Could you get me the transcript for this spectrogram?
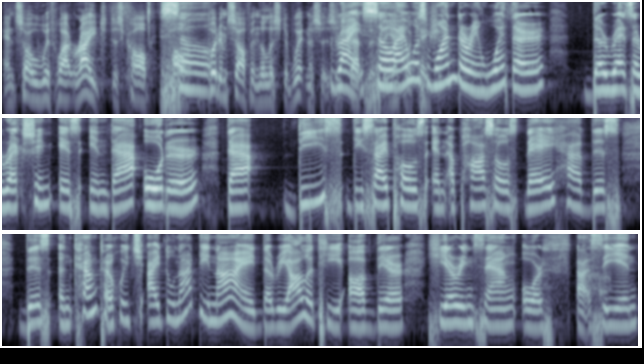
And so, with what right does Paul, So- put himself in the list of witnesses? Is Right. so I was wondering whether the resurrection is in that order that these disciples and apostles they have this this encounter which I do not deny the reality of their hearing sound or uh, seeing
